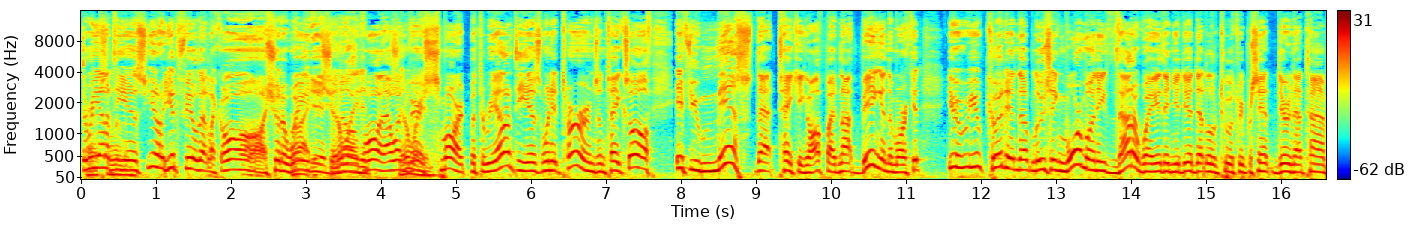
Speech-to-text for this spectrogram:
The reality is, you know, you'd feel that like, oh, I should have waited. Right. Should have you know, waited. Boy, that wasn't Should've very waited. smart. But the reality is, when it turns and takes off, if you miss that taking off by not being in the market, you you could end up losing more money that away than you did that little two or three percent during that time.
